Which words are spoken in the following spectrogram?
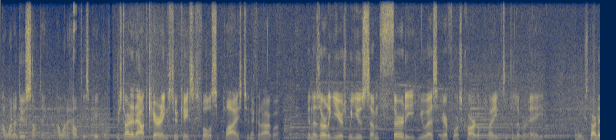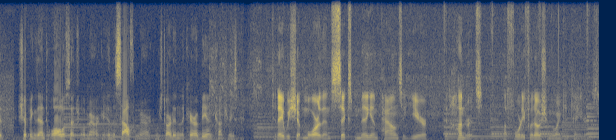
I want to do something. I want to help these people. We started out carrying suitcases full of supplies to Nicaragua. In those early years, we used some 30 U.S. Air Force cargo planes to deliver aid. We started shipping then to all of Central America. In the South America, we started in the Caribbean countries. Today, we ship more than 6 million pounds a year in hundreds of 40 foot ocean going containers.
